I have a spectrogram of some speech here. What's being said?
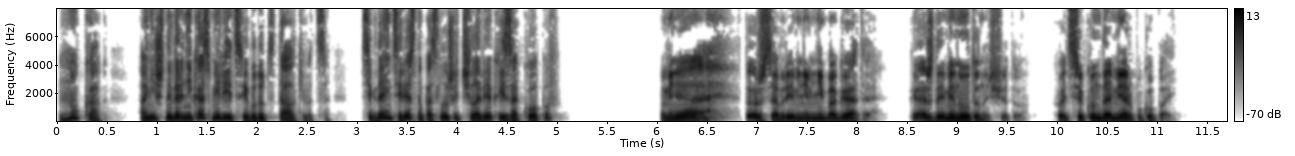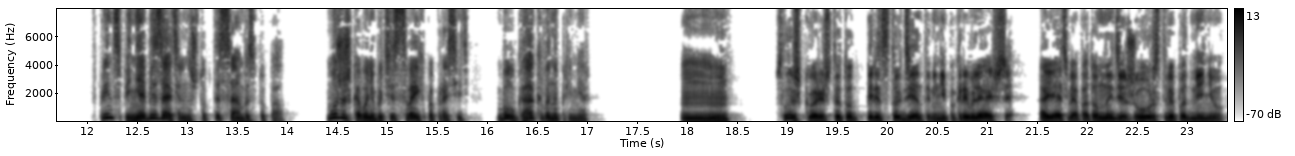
Ну как? Они ж наверняка с милицией будут сталкиваться. Всегда интересно послушать человека из окопов. У меня тоже со временем не богато. Каждая минута на счету. Хоть секундомер покупай. В принципе, не обязательно, чтобы ты сам выступал. Можешь кого-нибудь из своих попросить. Булгакова, например. Угу. Слышь, кореш, ты тут перед студентами не покривляешься, а я тебя потом на дежурстве подменю.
